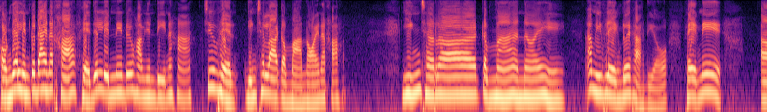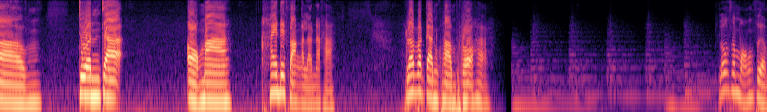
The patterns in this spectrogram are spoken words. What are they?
ของยาลินก็ได้นะคะ เพจยาลินนี่ด้วยความยินดีนะคะ ชื่อเพจหญิงชรากับหมาน้อยนะคะ หญิงชรากับหมาน้อยอะมีเพลงด้วยค่ะ เดี๋ยว เพลงนี่จวนจะออกมาให้ได้ฟังกันแล้วนะคะ รับประกันความเพราะค่ะ โรคสมองเสื่อม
